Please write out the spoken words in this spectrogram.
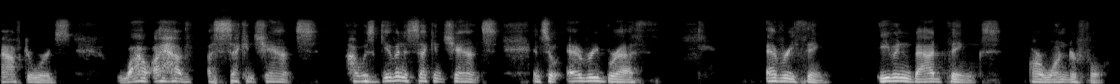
afterwards, wow, I have a second chance I was given a second chance. And so every breath, everything, even bad things, are wonderful.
